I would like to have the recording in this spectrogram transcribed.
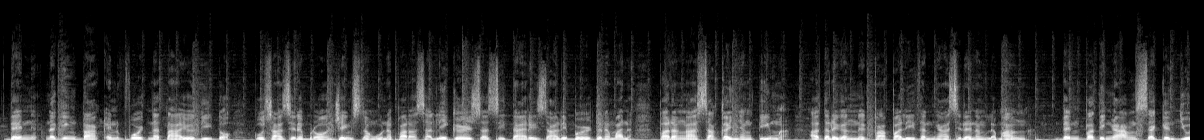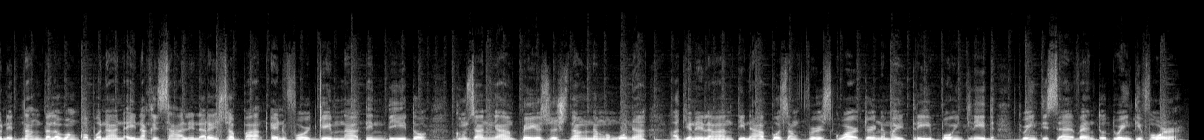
Then, naging back and forth na tayo dito kung saan si Lebron James nanguna para sa Lakers at si Tyrese Halliburton naman para nga sa kanyang team at talagang nagpapalitan nga sila ng lamang. Then pati nga ang second unit ng dalawang koponan ay nakisali na rin sa back and forth game natin dito kung saan nga ang Pacers nang nangunguna at yun lang ang tinapos ang first quarter na may 3 point lead 27 to 24.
